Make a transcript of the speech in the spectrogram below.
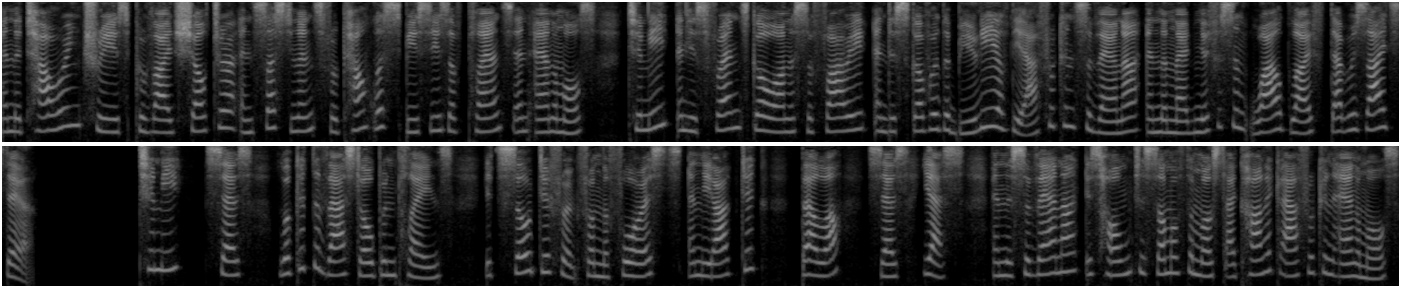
and the towering trees provide shelter and sustenance for countless species of plants and animals. Timmy and his friends go on a safari and discover the beauty of the African savanna and the magnificent wildlife that resides there. Timmy says, look at the vast open plains, it's so different from the forests and the Arctic. Bella says, yes, and the savanna is home to some of the most iconic African animals,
